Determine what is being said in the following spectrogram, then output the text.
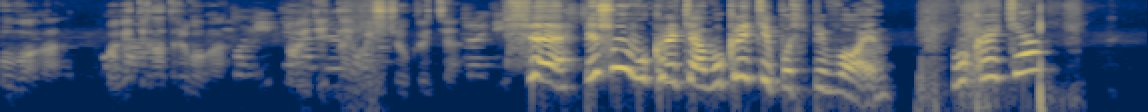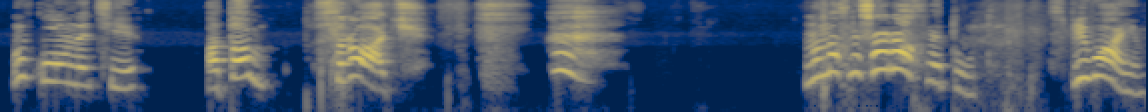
Увага! Повітряна тривога. Пройдіть найближче укриття. Все, пішли в укриття, в укритті поспіваємо. В укриття? Ну, в комнаті. А там срач. Ну нас не шарахне тут. Співаємо.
